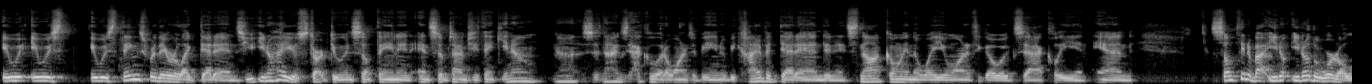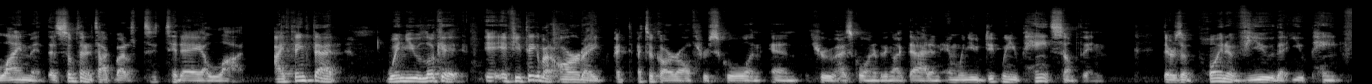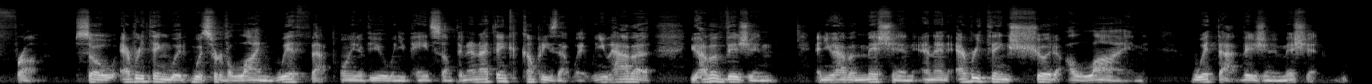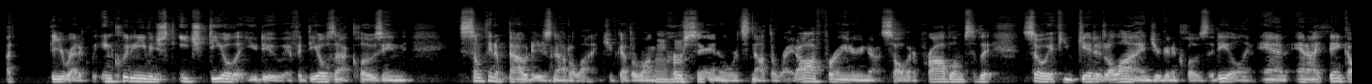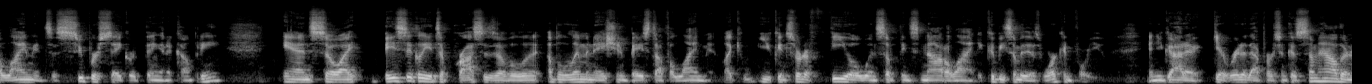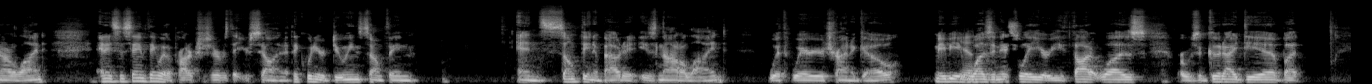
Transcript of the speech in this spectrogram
it, it was it was things where they were like dead ends. You, you know how you start doing something and, and sometimes you think, you know, no, this is not exactly what I want it to be. And it'd be kind of a dead end and it's not going the way you want it to go exactly. And, and something about, you know, you know, the word alignment, that's something I talk about t- today a lot. I think that when you look at if you think about art I, I, I took art all through school and, and through high school and everything like that. And, and when you do when you paint something there's a point of view that you paint from. So everything would would sort of align with that point of view when you paint something. And i think companies that way. When you have a you have a vision and you have a mission and then everything should align with that vision and mission uh, theoretically including even just each deal that you do. If a deal's not closing something about it is not aligned. You've got the wrong mm-hmm. person, or it's not the right offering, or you're not solving a problem. So, so if you get it aligned, you're going to close the deal. And and and I think alignment's a super sacred thing in a company. And so I basically it's a process of, of elimination based off alignment. Like you can sort of feel when something's not aligned. It could be somebody that's working for you, and you got to get rid of that person because somehow they're not aligned. And it's the same thing with a product or service that you're selling. I think when you're doing something and something about it is not aligned, with where you're trying to go. Maybe it yeah. was initially, or you thought it was, or it was a good idea, but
